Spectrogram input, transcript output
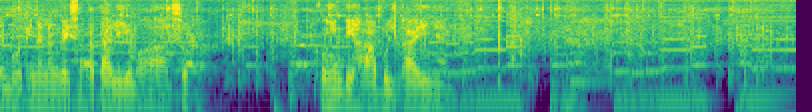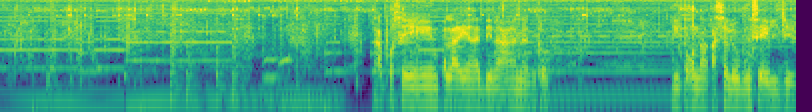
Eh, buti na lang guys, nakatali yung mga aso. Kung hindi, habol tayo niyan. Tapos eh, yung palaya na dinaanan ko. Dito ko nakasalubong si LJ.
